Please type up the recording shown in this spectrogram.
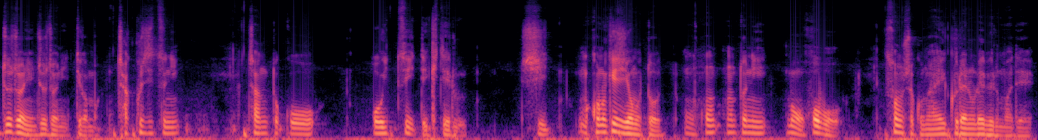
徐々に徐々にっていうか、ま、着実にちゃんとこう追いついてきてるし、ま、この記事読むと、本当にもうほぼ遜色ないくらいのレベルまで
